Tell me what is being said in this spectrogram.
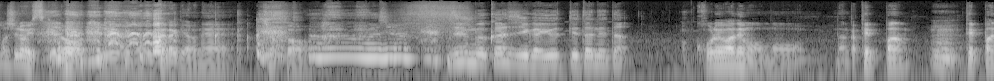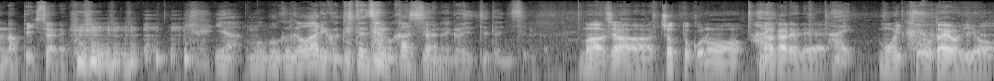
面白いっすけどっていうふうに言ってたけどね。ちょっと。面白い。全部歌詞が言ってたネタ。これはでももうなんか鉄板うん。鉄板になっていきそうやねこれ。いやもう僕が悪いこと言ったら全部歌詞が言ってたにするかまあじゃあちょっとこの流れで、らはい。もう一個お便りを。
